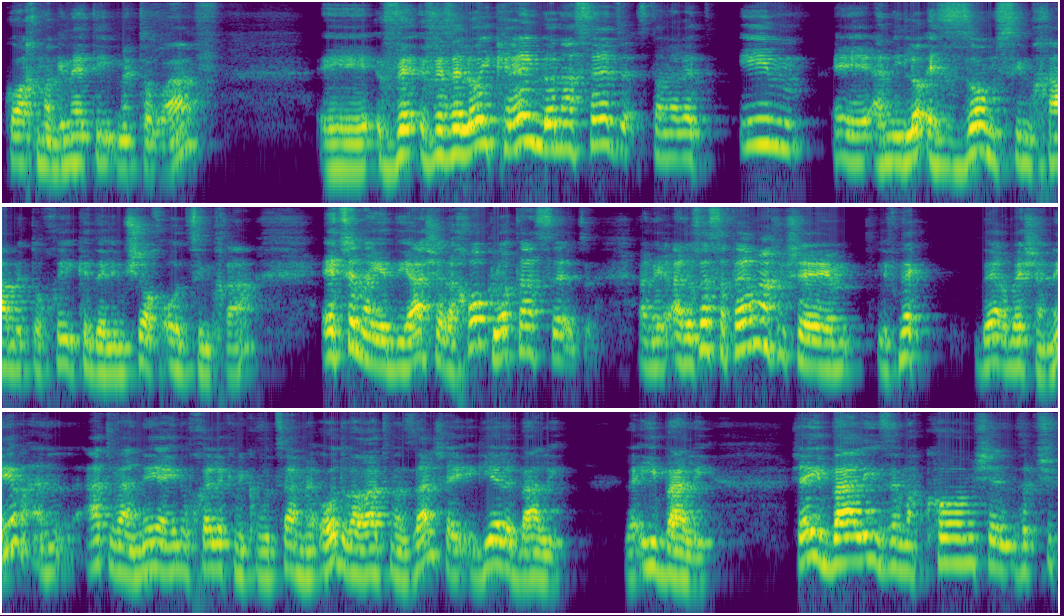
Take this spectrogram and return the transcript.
כוח מגנטי מטורף. אה, וזה לא יקרה אם לא נעשה את זה, זאת אומרת, אם אני לא אזום שמחה בתוכי כדי למשוך עוד שמחה, עצם הידיעה של החוק לא תעשה את זה. אני, אני רוצה לספר משהו שלפני די הרבה שנים, את ואני היינו חלק מקבוצה מאוד ברת מזל שהגיעה לבלי, לאי בלי. שאי בלי זה מקום של, זה פשוט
